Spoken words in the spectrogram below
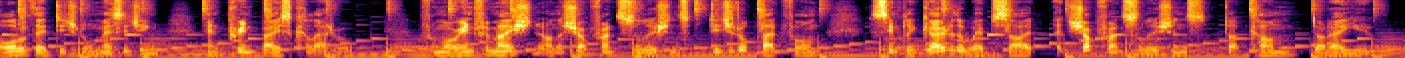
all of their digital messaging and print based collateral. For more information on the Shopfront Solutions digital platform, simply go to the website at shopfrontsolutions.com.au.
